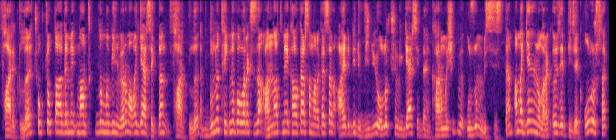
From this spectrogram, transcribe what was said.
farklı. Çok çok daha demek mantıklı mı bilmiyorum ama gerçekten farklı. Bunu teknik olarak size anlatmaya kalkarsam arkadaşlar ayrı bir video olur. Çünkü gerçekten karmaşık ve uzun bir sistem. Ama genel olarak özetleyecek olursak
